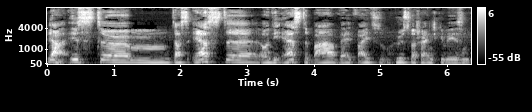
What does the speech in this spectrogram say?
ja, ist ähm, das erste oder die erste Bar weltweit höchstwahrscheinlich gewesen,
